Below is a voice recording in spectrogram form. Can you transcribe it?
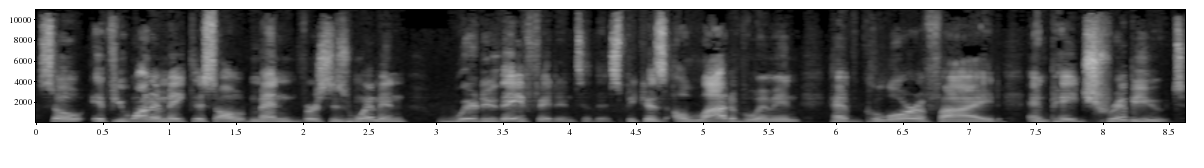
So, if you want to make this all men versus women, where do they fit into this? Because a lot of women have glorified and paid tribute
